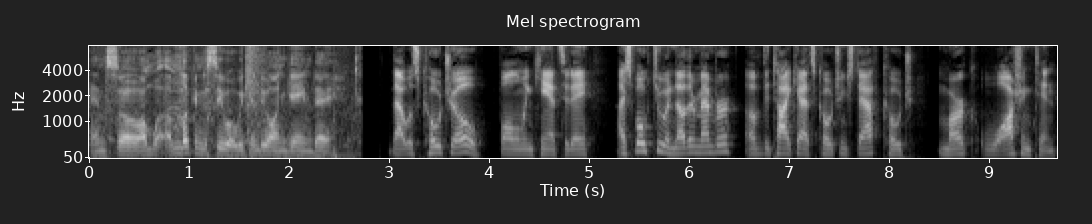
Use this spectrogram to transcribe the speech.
and so I'm, I'm looking to see what we can do on game day that was coach o following camp today i spoke to another member of the ticats coaching staff coach mark washington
